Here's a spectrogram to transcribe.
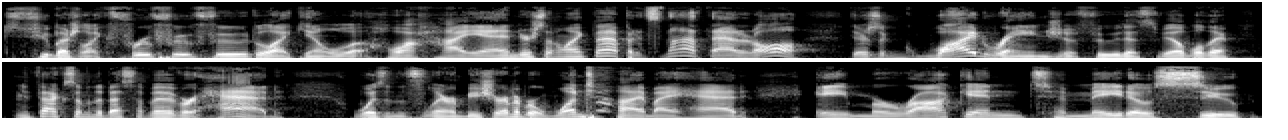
too much like frou frou food, like you know high end or something like that. But it's not that at all. There's a wide range of food that's available there. In fact, some of the best I've ever had was in the Solarium Beach. I remember one time I had a Moroccan tomato soup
